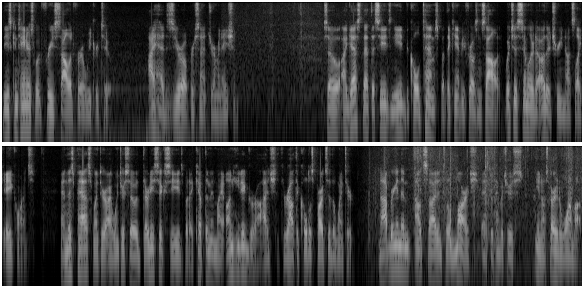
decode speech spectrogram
These containers would freeze solid for a week or two. I had 0% germination. So I guess that the seeds need the cold temps, but they can't be frozen solid, which is similar to other tree nuts like acorns. And this past winter, I winter sowed 36 seeds, but I kept them in my unheated garage throughout the coldest parts of the winter, not bringing them outside until March as the temperatures, you know, started to warm up.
